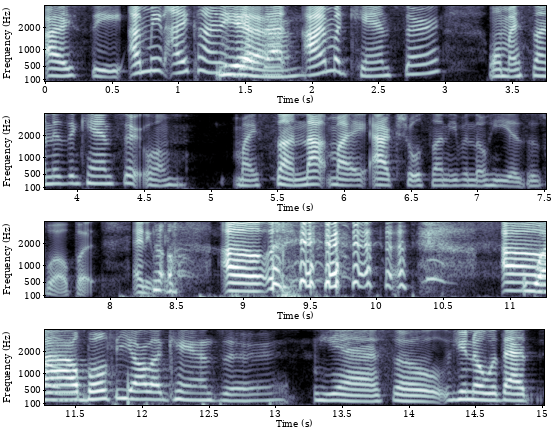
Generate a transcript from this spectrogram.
I see. I mean, I kind of Yeah. get that. I'm a Cancer. Well, my son is a Cancer. Well, my son, not my actual son, even though he is as well. But anyways, um, um, wow, both of y'all are cancers. Yeah, so you know, with that,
